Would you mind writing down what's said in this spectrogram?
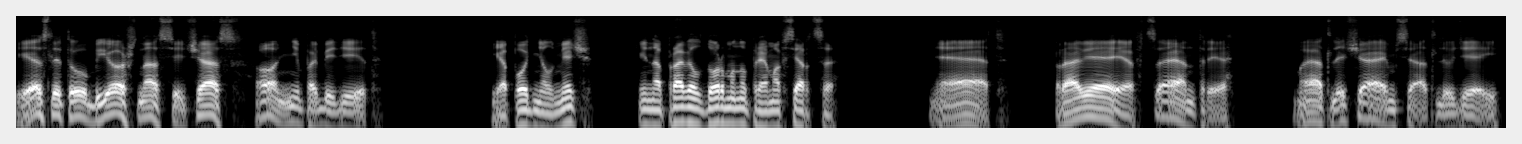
Если ты убьешь нас сейчас, он не победит. Я поднял меч и направил Дорману прямо в сердце. Нет, Правее, в центре. Мы отличаемся от людей.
